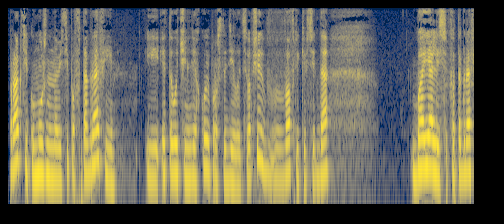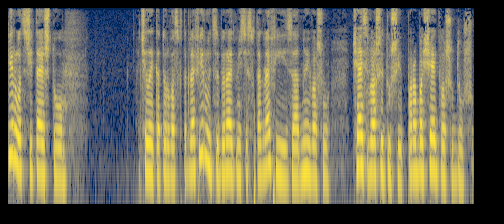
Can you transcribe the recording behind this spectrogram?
Практику можно навести по фотографии, и это очень легко и просто делается. Вообще в Африке всегда боялись фотографироваться, считая, что человек, который вас фотографирует, забирает вместе с фотографией заодно и вашу часть вашей души, порабощает вашу душу.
